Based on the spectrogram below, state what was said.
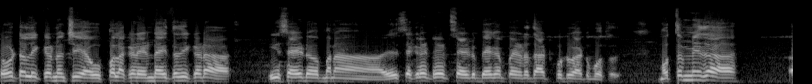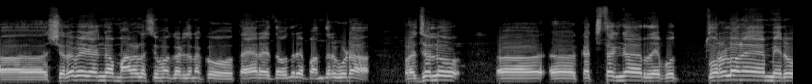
టోటల్ ఇక్కడ నుంచి ఆ ఉప్పల్ అక్కడ ఎండ్ అవుతుంది ఇక్కడ ఈ సైడ్ మన సెక్రటరేట్ సైడ్ బేగంపేట దాటుకుంటూ అటుపోతుంది మొత్తం మీద శరవేగంగా మాలల సింహ గర్జనకు తయారైతా ఉంది. రేపు అందరూ కూడా ప్రజలు ఖచ్చితంగా రేపు త్వరలోనే మీరు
